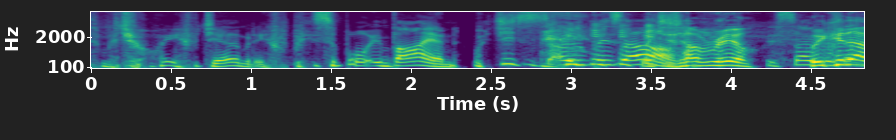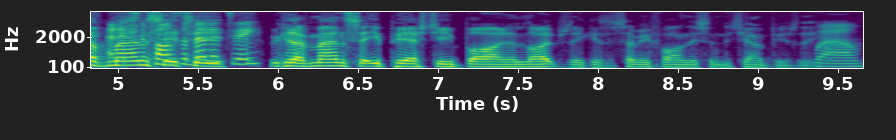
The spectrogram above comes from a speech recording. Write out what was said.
The majority of Germany would be supporting Bayern, which is so bizarre. Which is unreal. It's so we could have Man City. We could have Man City, PSG, Bayern, and Leipzig as the semi-finalists in the Champions League. Wow.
